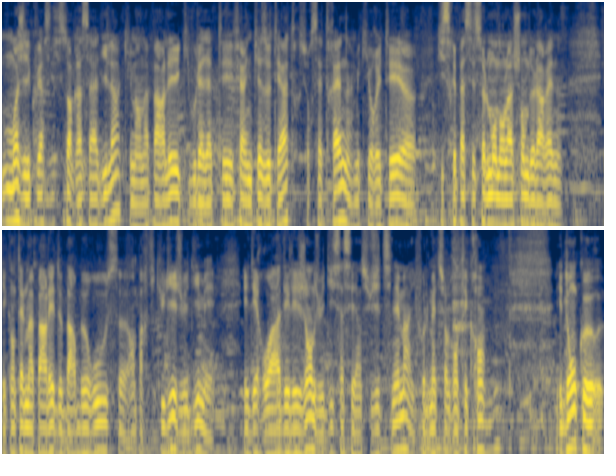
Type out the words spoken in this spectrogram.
Moi, j'ai découvert cette histoire grâce à Adila, qui m'en a parlé, qui voulait adapter, faire une pièce de théâtre sur cette reine, mais qui aurait été, qui serait passée seulement dans la chambre de la reine. Et quand elle m'a parlé de Barberousse euh, en particulier, je lui ai dit, mais, et des rois, des légendes, je lui ai dit, ça c'est un sujet de cinéma, il faut le mettre sur le grand écran. Et donc, euh,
